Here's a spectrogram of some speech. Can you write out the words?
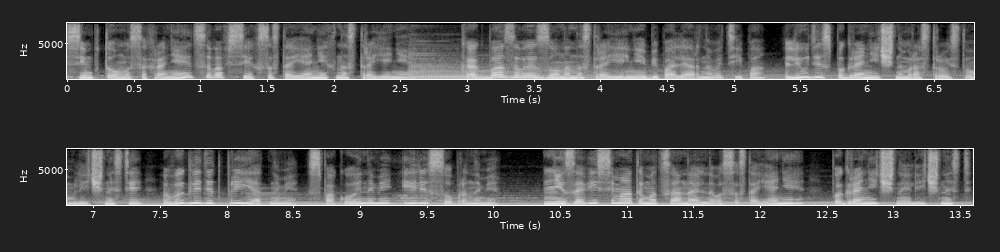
симптомы сохраняются во всех состояниях настроения. Как базовая зона настроения биполярного типа, люди с пограничным расстройством личности выглядят приятными, спокойными или собранными. Независимо от эмоционального состояния, пограничная личность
